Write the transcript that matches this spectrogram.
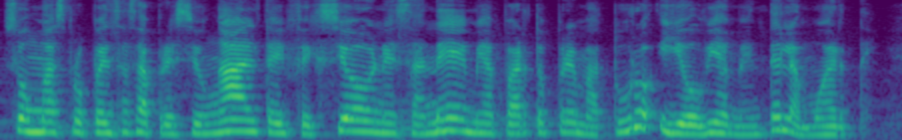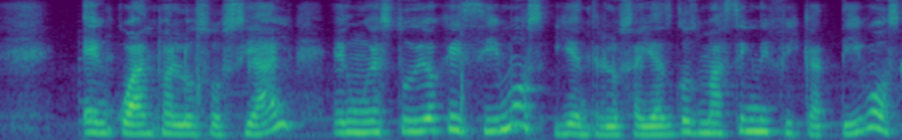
Son más propensas a presión alta, infecciones, anemia, parto prematuro y obviamente la muerte. En cuanto a lo social, en un estudio que hicimos y entre los hallazgos más significativos,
